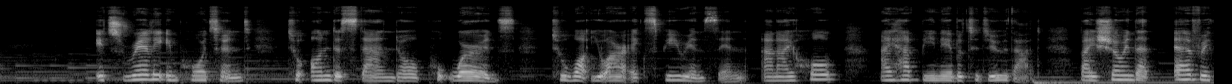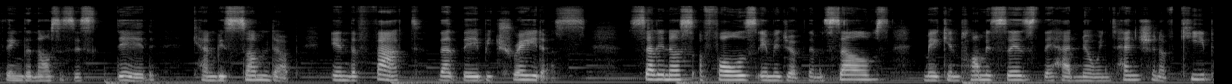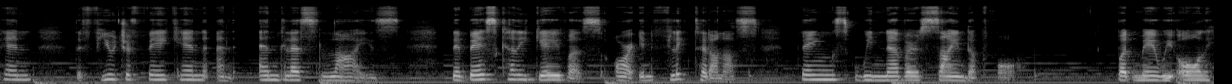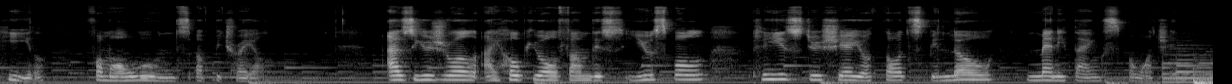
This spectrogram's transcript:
it's really important to understand or put words to what you are experiencing. And I hope I have been able to do that by showing that everything the narcissist did can be summed up in the fact that they betrayed us, selling us a false image of themselves, making promises they had no intention of keeping, the future faking, and endless lies. They basically gave us or inflicted on us things we never signed up for. But may we all heal from our wounds of betrayal. As usual, I hope you all found this useful. Please do share your thoughts below. Many thanks for watching.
